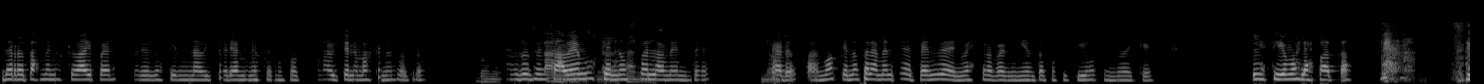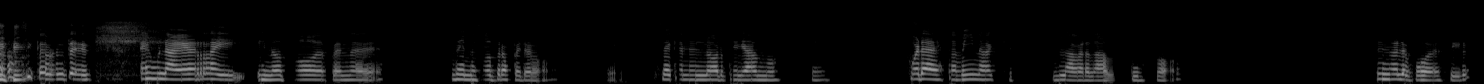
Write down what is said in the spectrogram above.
derrotas menos que Vipers, pero ellos tienen una victoria menos que nosotros, una victoria más que nosotros. Bueno, Entonces sabemos que no, solamente ¿no? Claro, sabemos que no solamente depende de nuestro rendimiento positivo, sino de que les tiremos las patas. Básicamente es, es una guerra y, y no todo depende de, de nosotros, pero eh, sé que en el norte, digamos, eh, fuera de estamina, que la verdad puso, no lo puedo decir,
